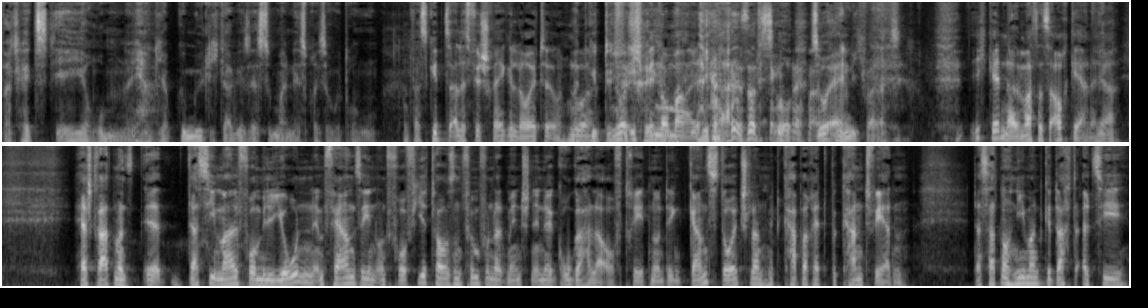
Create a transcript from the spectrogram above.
was hetzt ihr hier rum? Ne? Ja. Ich habe gemütlich da gesessen und meinen Espresso getrunken. Und was gibt's alles für schräge Leute? Und nur, nur ich bin normal. Ja, so, so, so ähnlich war das. Ich kenne das, mach das auch gerne. Ja. Herr Stratmann, äh, dass Sie mal vor Millionen im Fernsehen und vor 4500 Menschen in der Grugehalle auftreten und in ganz Deutschland mit Kabarett bekannt werden, das hat noch niemand gedacht, als Sie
